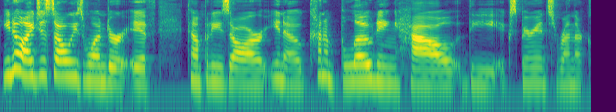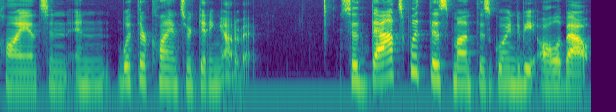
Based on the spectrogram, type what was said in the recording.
you know, I just always wonder if companies are, you know, kind of bloating how the experience around their clients and, and what their clients are getting out of it. So that's what this month is going to be all about.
